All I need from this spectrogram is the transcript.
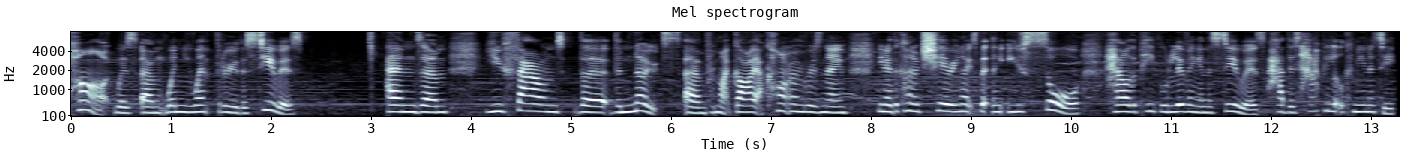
part was um, when you went through the sewers and um, you found the the notes um, from that guy I can't remember his name you know the kind of cheery notes but then you saw how the people living in the sewers had this happy little community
